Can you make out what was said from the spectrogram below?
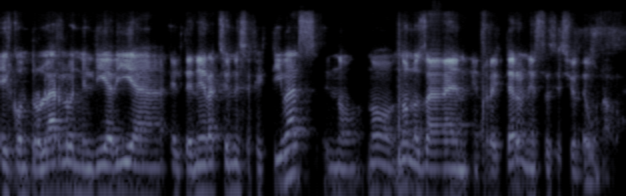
el controlarlo en el día a día, el tener acciones efectivas, no, no, no nos da en, reitero en esta sesión de una hora.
